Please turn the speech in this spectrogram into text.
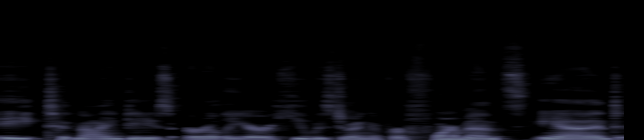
eight to nine days earlier, he was doing a performance and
